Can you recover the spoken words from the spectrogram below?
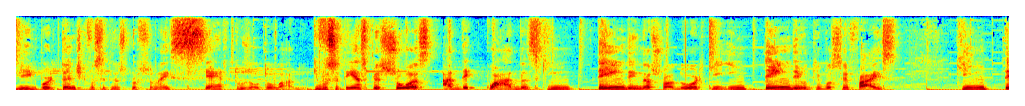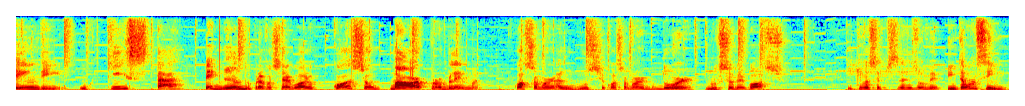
E é importante que você tenha os profissionais certos ao teu lado, que você tenha as pessoas adequadas que entendem da sua dor, que entendem o que você faz, que entendem o que está pegando para você agora, qual é o seu maior problema, qual é a sua maior angústia, qual é a sua maior dor no seu negócio e que você precisa resolver. Então, assim,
